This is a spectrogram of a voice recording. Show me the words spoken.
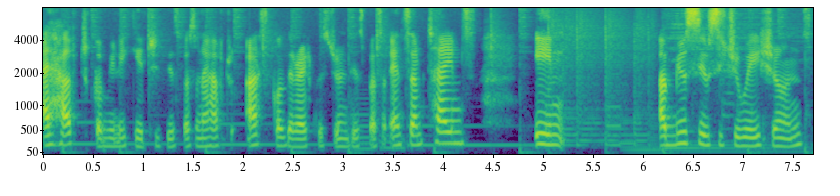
I have to communicate with this person. I have to ask all the right questions to this person. And sometimes in abusive situations,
